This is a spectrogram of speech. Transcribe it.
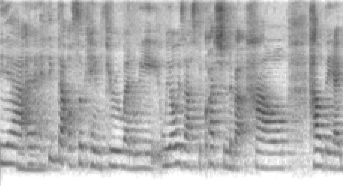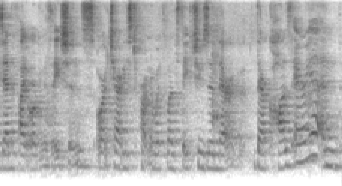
Yeah, and I mm-hmm. think that also came through when we we always ask the question about how how they identify organizations or charities to partner with once they've chosen their their cause area, and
